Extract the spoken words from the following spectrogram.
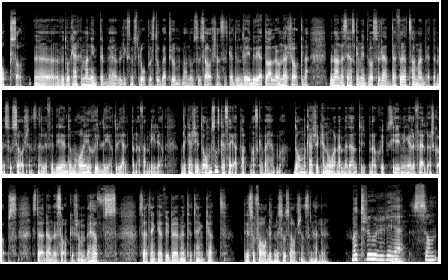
också. Eh, för då kanske man inte behöver liksom slå på stora trumman och socialtjänsten ska dundra in, du vet, och alla de där sakerna. Men å andra sidan ska vi inte vara så rädda för att samarbeta med socialtjänsten, eller för det, de har ju en skyldighet att hjälpa den här familjen. Och det kanske är de som ska säga att pappan ska vara hemma. De kanske kan ordna med den typen av sjukskrivning eller föräldraskapsstödjande saker som behövs. Så jag tänker att vi behöver inte tänka att det är så farligt med socialtjänsten heller. Vad tror du det Mm. är som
